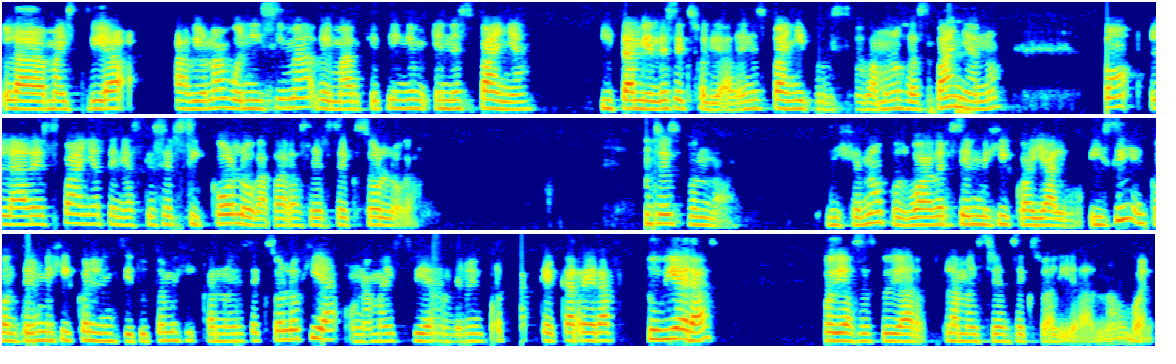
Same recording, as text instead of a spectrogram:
la maestría había una buenísima de marketing en, España y también de sexualidad en España y pues, pues vámonos a España, ¿no? La de España tenías que ser psicóloga para ser sexóloga. Entonces, pues no, dije, no, pues voy a ver si en México hay algo. Y sí, encontré en México en el Instituto Mexicano de Sexología una maestría donde no importa qué carrera tuvieras, podías estudiar la maestría en sexualidad, ¿no? Bueno,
